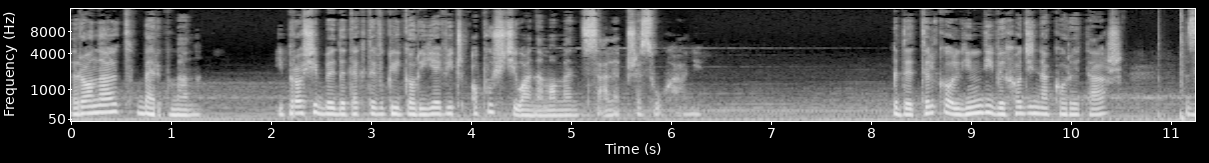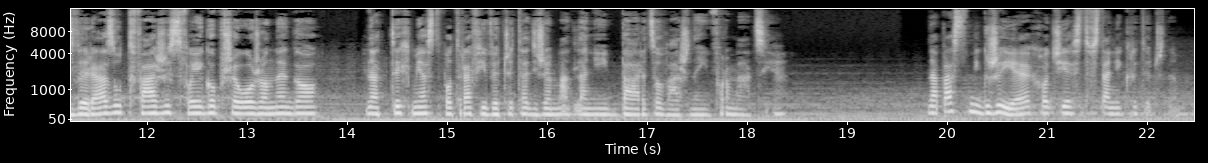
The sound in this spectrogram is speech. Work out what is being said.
Ronald Bergman, i prosi, by detektyw Grigoriewicz opuściła na moment salę przesłuchań. Gdy tylko Lindy wychodzi na korytarz, z wyrazu twarzy swojego przełożonego natychmiast potrafi wyczytać, że ma dla niej bardzo ważne informacje. Napastnik żyje, choć jest w stanie krytycznym.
